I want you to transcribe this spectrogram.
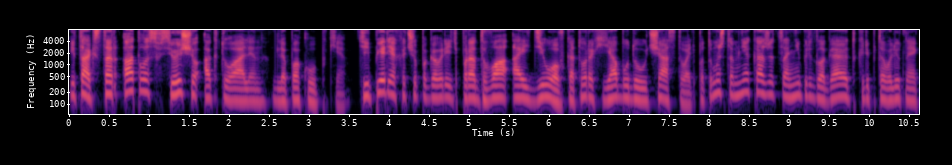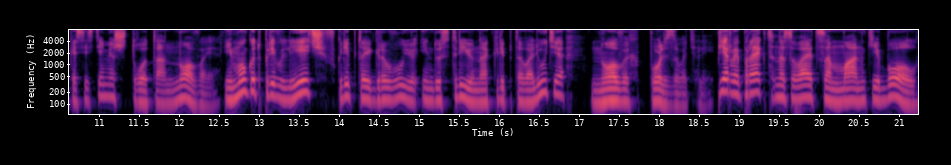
Итак, Star Atlas все еще актуален для покупки. Теперь я хочу поговорить про два IDO, в которых я буду участвовать, потому что мне кажется, они предлагают криптовалютной экосистеме что-то новое и могут привлечь в криптоигровую индустрию на криптовалюте новых пользователей. Первый проект называется Monkey Ball.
